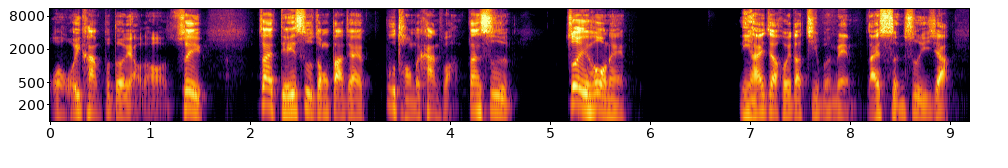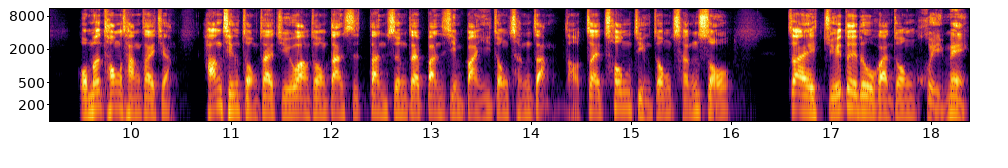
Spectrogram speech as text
我我一看不得了了，哦，所以在跌势中大家有不同的看法，但是最后呢，你还是要回到基本面来审视一下。我们通常在讲，行情总在绝望中，但是诞生在半信半疑中成长，啊，在憧憬中成熟，在绝对乐观中毁灭。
